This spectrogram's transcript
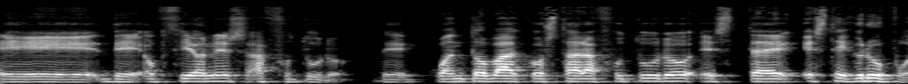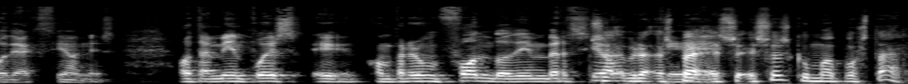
eh, de opciones a futuro, de cuánto va a costar a futuro este, este grupo de acciones. O también puedes eh, comprar un fondo de inversión. eso, es como apostar.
